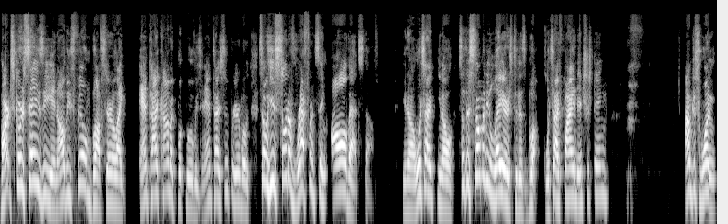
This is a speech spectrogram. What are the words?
Martin Scorsese and all these film buffs that are like anti-comic book movies and anti-superhero movies. So he's sort of referencing all that stuff, you know, which I, you know, so there's so many layers to this book, which I find interesting. I'm just wondering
